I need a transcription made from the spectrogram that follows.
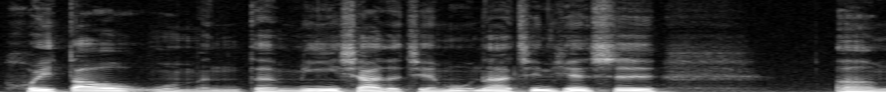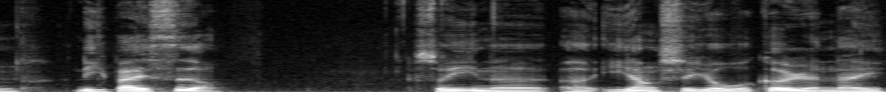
回到我们的咪一下的节目。那今天是嗯礼拜四哦，所以呢，呃，一样是由我个人来。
